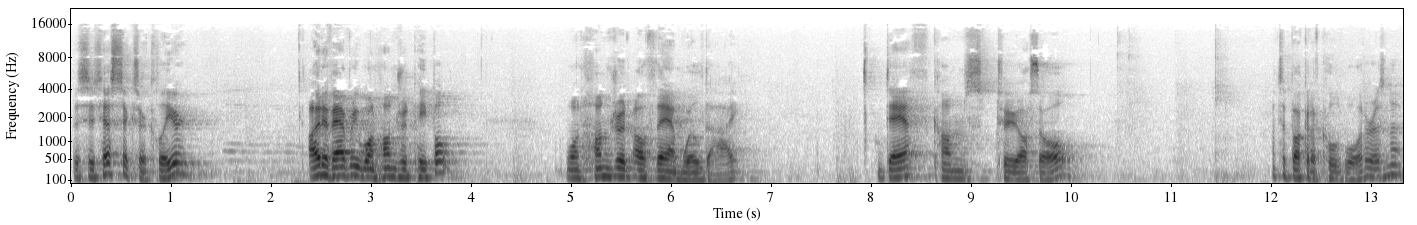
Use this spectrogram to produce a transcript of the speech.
The statistics are clear. Out of every 100 people, 100 of them will die. Death comes to us all. That's a bucket of cold water, isn't it?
